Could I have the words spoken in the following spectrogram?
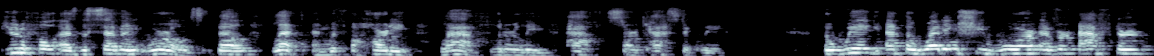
beautiful as the seven worlds, Bell let, and with a hearty laugh, literally half sarcastically. The wig at the wedding she wore ever after,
